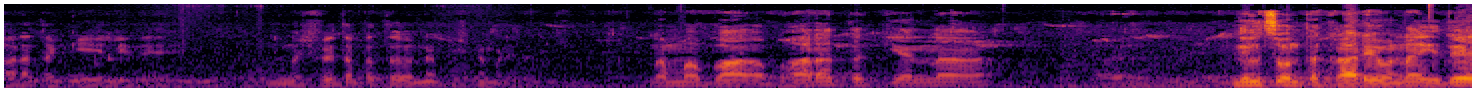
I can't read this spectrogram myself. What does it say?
ಭಾರತಕ್ಕೆ ಎಲ್ಲಿದೆ? ನಿಮ್ಮ ಶ್ವೇತಪತ್ರವನ್ನೇ ಪ್ರಶ್ನೆ ಮಾಡಿದ್ದಾರೆ. ನಮ್ಮ ಭಾರತಕ್ಕಿಯನ್ನ ನಿಲ್ಲಿಸುವಂತ ಕಾರ್ಯವನ್ನ ಇದೇ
